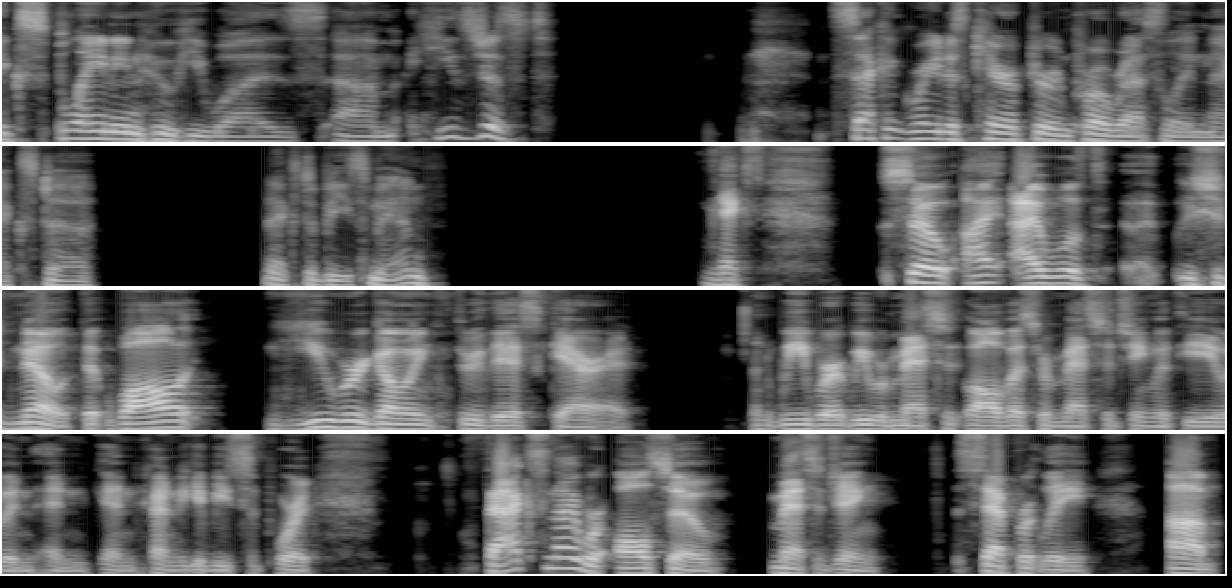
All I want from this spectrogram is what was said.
explaining who he was. Um, he's just second greatest character in pro wrestling next to next to Beastman. Next, so I, I will. uh, We should note that while you were going through this, Garrett, and we were we were message all of us were messaging with you and and and kind of give you support. Fax and I were also messaging separately, um,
